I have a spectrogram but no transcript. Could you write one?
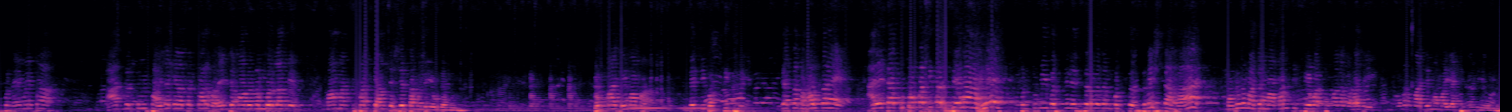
सोपं नाही माहिती आज जर तुम्ही पाहिला गेला तर कार भरायच्या मागे नंबर लागले. मामांची पालखी आमच्या शेतामध्ये येऊ द्या म्हणून. पण माझे मामा ज्याची भक्ती ज्याचा भाव काय अरे त्या कुटुंबाची तर सेवा आहे पण तुम्ही बसलेले सर्वजण भक्त श्रेष्ठ आहात. म्हणून माझ्या मामांची सेवा तुम्हाला घडावी म्हणून माझे मामा या ठिकाणी येऊन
